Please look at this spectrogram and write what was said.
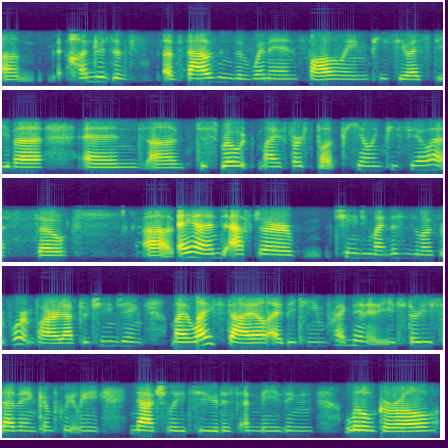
um, hundreds of of thousands of women following PCOS Diva, and uh, just wrote my first book, Healing PCOS. So uh, and after changing my this is the most important part after changing my lifestyle i became pregnant at age 37 completely naturally to this amazing little girl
